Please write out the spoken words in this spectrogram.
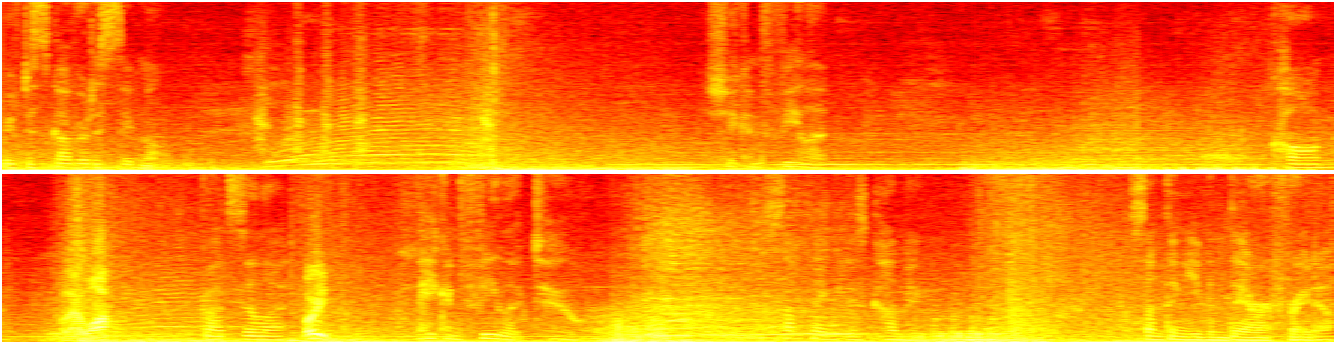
We've discovered a signal. She can feel it. Kong, อะไรวะ Godzilla, เฮ้ย they can feel it too. Something is coming. Something even they're afraid of.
